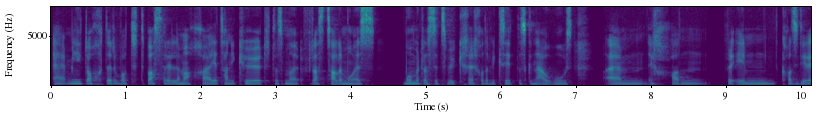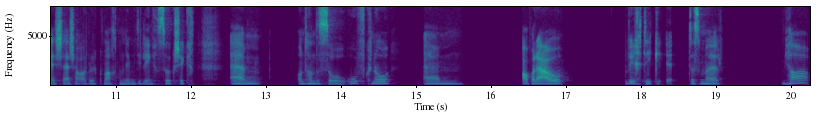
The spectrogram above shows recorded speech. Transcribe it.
Äh, meine Tochter will die Passerelle machen. Jetzt habe ich gehört, dass man für das zahlen muss. Muss man das jetzt wirklich oder wie sieht das genau aus? Ähm, ich habe für ihn quasi die Recherchearbeit gemacht und ihm die Links so geschickt ähm, und habe das so aufgenommen. Ähm, aber auch wichtig, äh, dass man ja,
